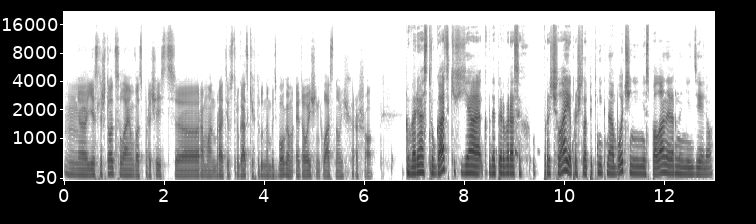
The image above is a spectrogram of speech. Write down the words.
А, если что, отсылаем вас прочесть э, роман «Братьев Стругацких. Трудно быть богом». Это очень классно, очень хорошо. Говоря о Стругацких, я, когда первый раз их прочла, я прочла «Пикник на обочине» и не спала, наверное, неделю.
